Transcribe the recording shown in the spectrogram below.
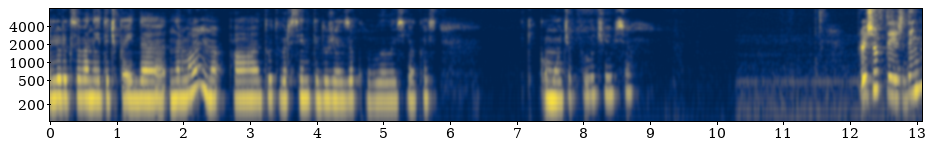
Люрексова ниточка йде нормально, а тут ворсинки дуже закублились якось. Такий комочок получився. Пройшов тиждень,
